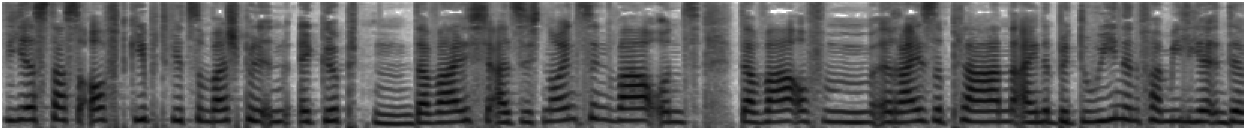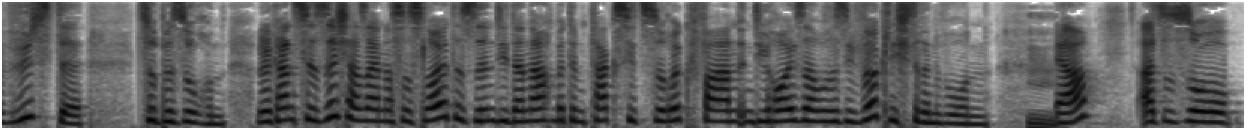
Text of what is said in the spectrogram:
wie es das oft gibt, wie zum Beispiel in Ägypten. Da war ich, als ich 19 war und da war auf dem Reiseplan eine Beduinenfamilie in der Wüste zu besuchen. Und du kannst dir sicher sein, dass es Leute sind, die danach mit dem Taxi zurückfahren in die Häuser, wo sie wirklich drin wohnen. Ja, also so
